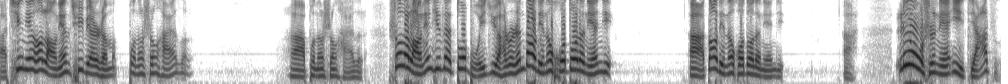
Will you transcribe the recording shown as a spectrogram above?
啊？青年和老年的区别是什么？不能生孩子了。啊，不能生孩子了。说到老年期，再多补一句，还说人到底能活多大年纪？啊，到底能活多大年纪？啊，六十年一甲子。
